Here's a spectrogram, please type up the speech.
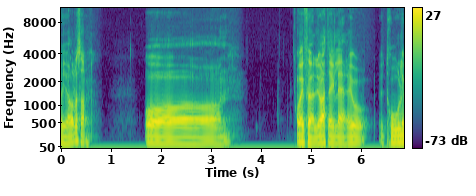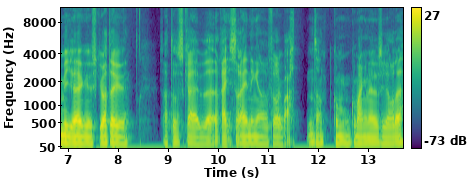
å gjøre det sånn. Og, og jeg føler jo at jeg lærer jo utrolig mye. Jeg husker jo at jeg satt og skrev eh, reiseregninger før jeg var 18. sant? Hvor, hvor mange er det som gjør det?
